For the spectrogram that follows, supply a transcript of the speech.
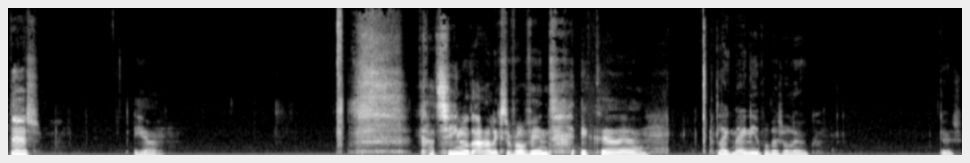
Dus, ja. Ik ga het zien wat Alex ervan vindt. Ik, uh, het lijkt mij in ieder geval best wel leuk. Dus...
